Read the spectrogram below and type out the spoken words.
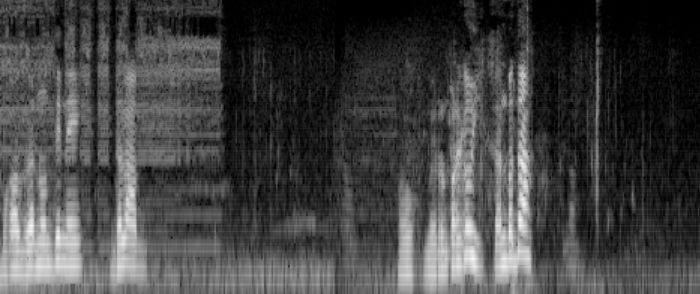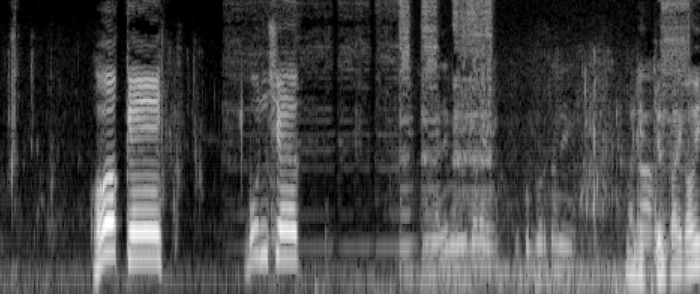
Baka ganun din eh. Dalag. Oh, meron pare koy. Saan ba da? Okay. Bunsyek. Hindi mo ni. Malit yun pare koy.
